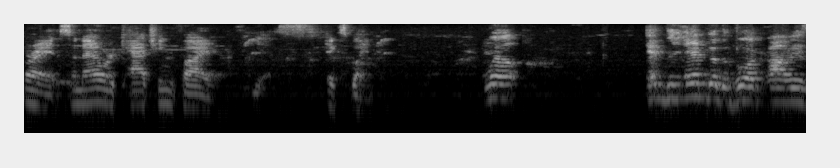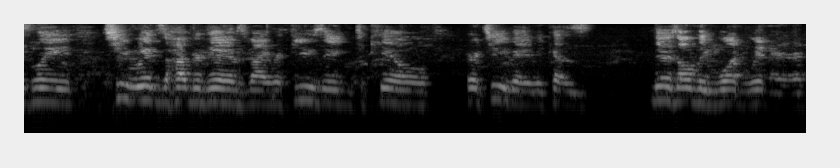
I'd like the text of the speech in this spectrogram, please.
All right. So now we're catching fire. Yes. Explain. Well, at the end of the book, obviously, she wins the Hunger Games by refusing to kill her teammate because there's only one winner.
